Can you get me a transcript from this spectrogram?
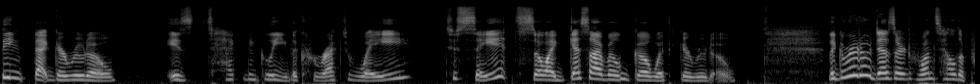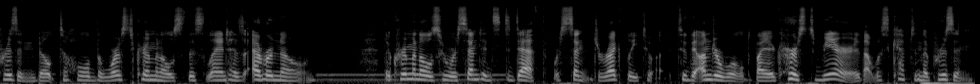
think that Gerudo is technically the correct way to say it, so I guess I will go with Gerudo. The Gerudo Desert once held a prison built to hold the worst criminals this land has ever known. The criminals who were sentenced to death were sent directly to, to the underworld by a cursed mirror that was kept in the prison.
